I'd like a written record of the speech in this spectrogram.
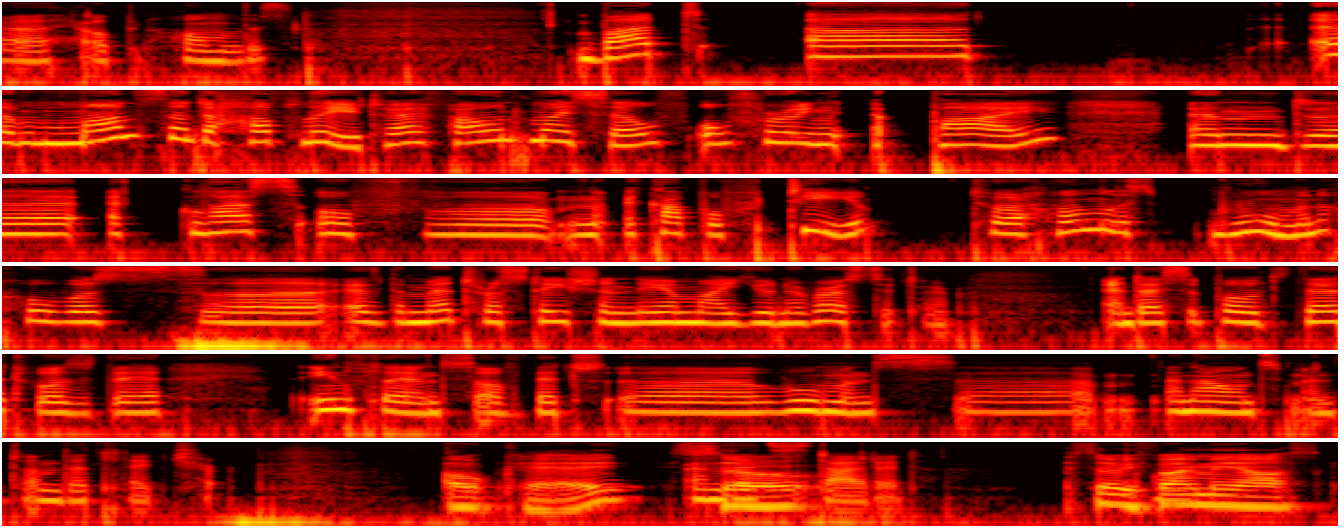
uh, helping homeless. But uh, a month and a half later, I found myself offering a pie and uh, a glass of uh, a cup of tea to a homeless woman who was uh, at the metro station near my university. And I suppose that was the influence of that uh, woman's uh, announcement on that lecture. Okay. And so, that started. so if I may ask,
